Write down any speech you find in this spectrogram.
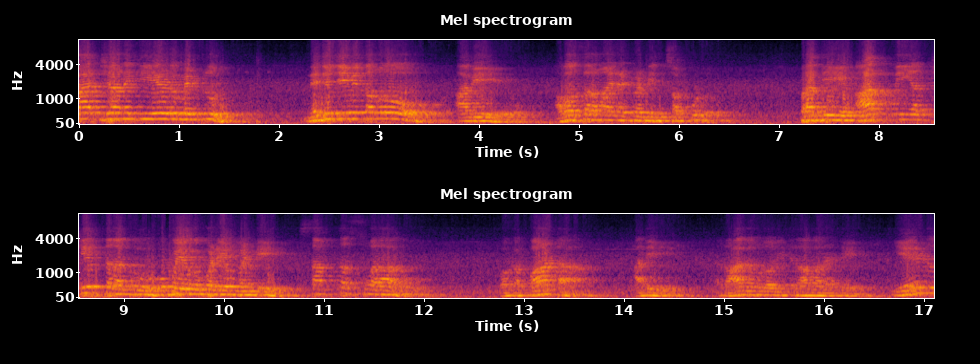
రాజ్యానికి ఏడు మెట్లు. నిజ జీవితంలో అవి అవసరమైనటువంటి చప్పుడు. ప్రతి ఆత్మీయ కీర్తనకు ఉపయోగపడేటువంటి సప్త స్వరాలు. ఒక పాట అది రాగంలోనికి రావాలంటే ఏడు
